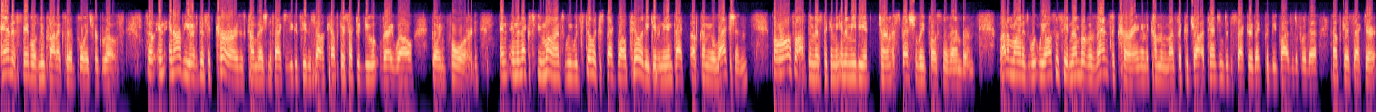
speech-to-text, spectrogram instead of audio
and a stable of new products that are poised for growth. So, in, in our view, if this occurs, this combination of factors, you could see the healthcare sector do very well going forward. And in the next few months, we would still expect volatility given the impact of upcoming election, but we're also optimistic in the intermediate term, especially post November. Bottom line is, we also see a number of events occurring in the coming months that could draw attention to the sector that could be positive for the healthcare sector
